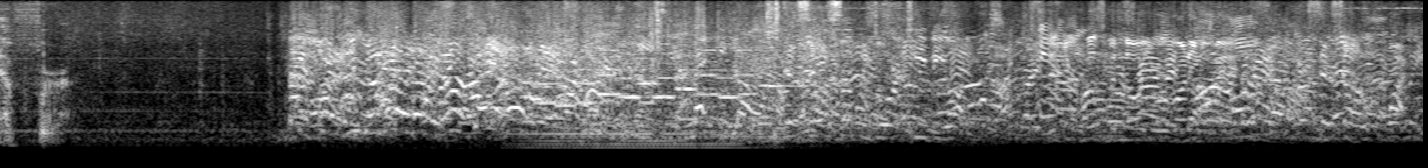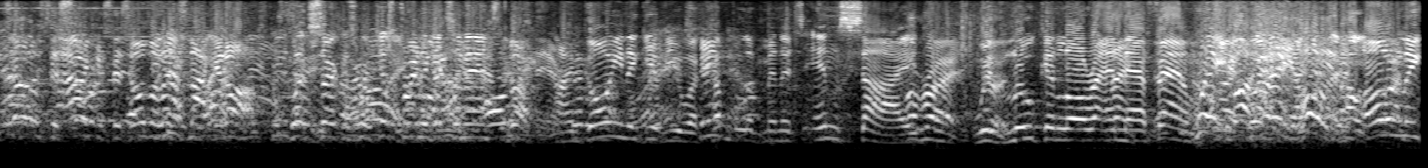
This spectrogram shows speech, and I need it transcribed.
Ever. something to our TV audience. Did your husband know you were running away? Tell us the circus is over, let's knock it off. What circus? We're just trying to get some answers. Look, I'm going to give you a couple of minutes inside All right, with good. Luke and Laura and their family. Wait, wait, hold it, hold it. Only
